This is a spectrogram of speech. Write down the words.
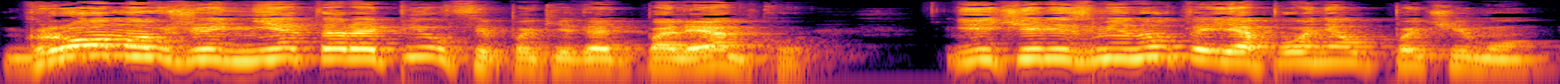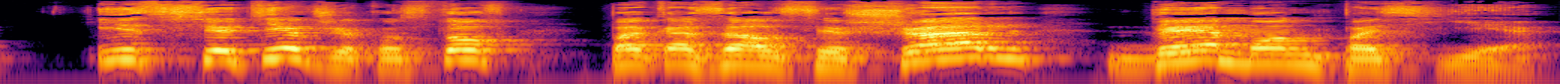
Громов же не торопился покидать полянку, и через минуту я понял, почему. Из все тех же кустов показался Шарль де Монпасье.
